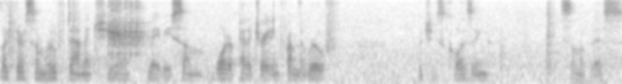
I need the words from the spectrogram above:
Looks like there's some roof damage here, maybe some water penetrating from the roof, which is causing some of this.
